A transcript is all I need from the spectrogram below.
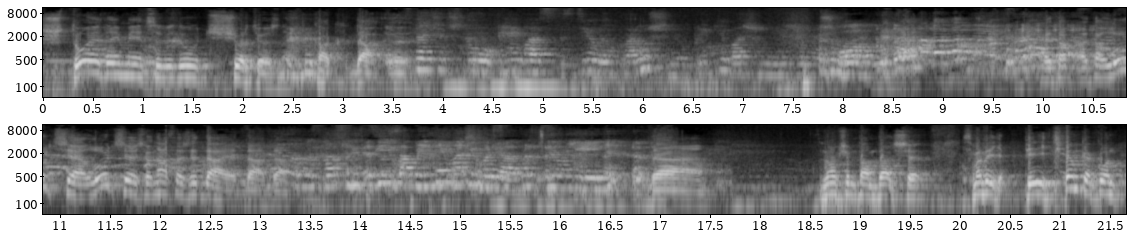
Что это имеется в виду, черт его знает. Как, да, э, Это значит, что мы вас сделаем хорошими вопреки вашим нежеланиям. это, это лучшее, лучшее, что нас ожидает, да, да. Да. Ну, в общем, там дальше. Смотрите, перед тем, как он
